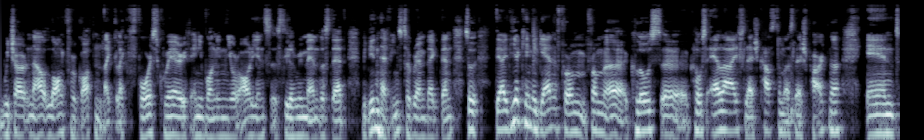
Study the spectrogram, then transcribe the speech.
which are now long forgotten, like like Foursquare. If anyone in your audience uh, still remembers that, we didn't have Instagram back then. So the idea came again from from close uh, close ally slash customer slash partner and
